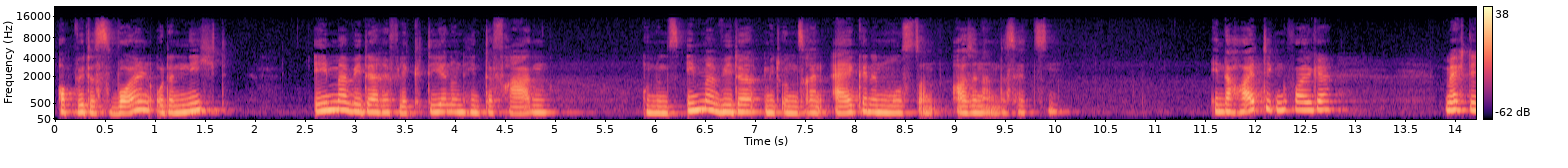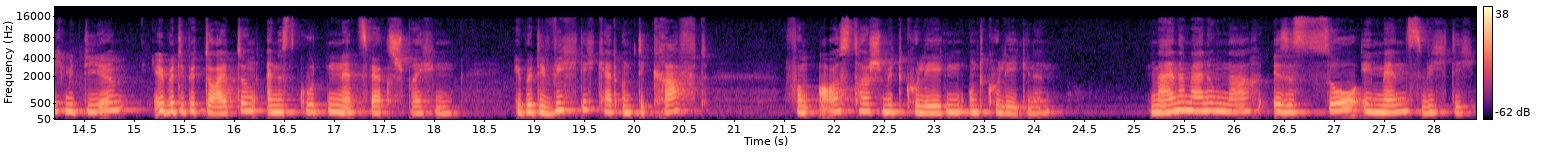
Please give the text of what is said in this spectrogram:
ob wir das wollen oder nicht, immer wieder reflektieren und hinterfragen und uns immer wieder mit unseren eigenen Mustern auseinandersetzen. In der heutigen Folge möchte ich mit dir über die Bedeutung eines guten Netzwerks sprechen, über die Wichtigkeit und die Kraft vom Austausch mit Kollegen und Kolleginnen. Meiner Meinung nach ist es so immens wichtig,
